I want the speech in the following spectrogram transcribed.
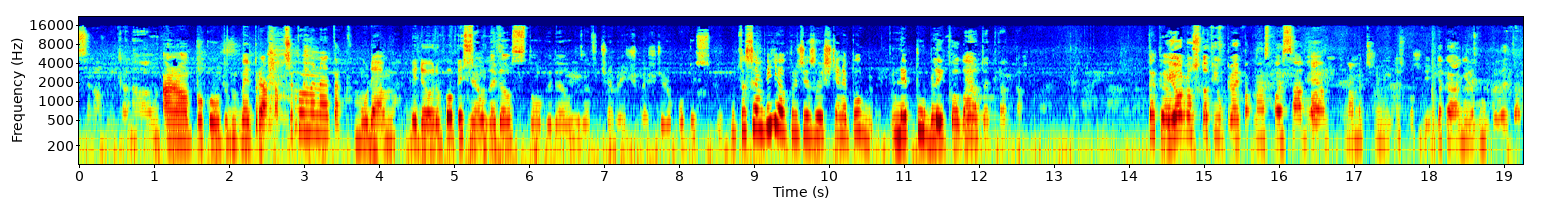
se na můj kanál. ano, pokud mi Praha připomene, tak mu dám video do popisku. Jo, nedal z toho video ze včerejška ještě do popisku. To jsem viděl, protože jsi ho ještě nepub- nepublikoval. Jo, to je pravda. tak jo. Jo, roztoky úplně 15.52. Jo. Máme tři minuty spoždění, tak já ani nebudu vyletat.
